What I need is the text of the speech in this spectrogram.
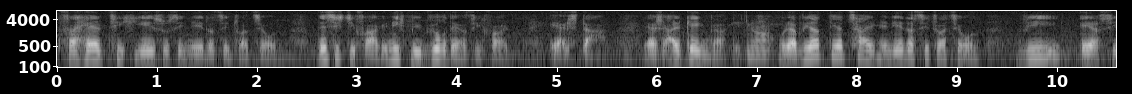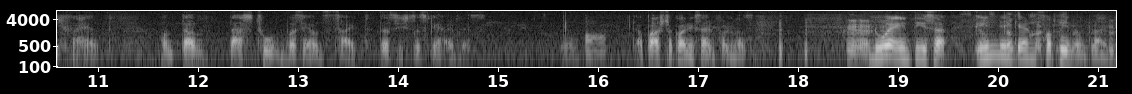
verhält sich Jesus in jeder Situation? Das ist die Frage, nicht wie würde er sich verhalten. Er ist da, er ist allgegenwärtig. Ja. Und er wird dir zeigen in jeder Situation, wie er sich verhält. Und dann das tun, was er uns zeigt. Das ist das Geheimnis. Ah. Da brauchst du gar nichts einfallen lassen. Nur in dieser ganz innigen praktisch, Verbindung ne? bleiben,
